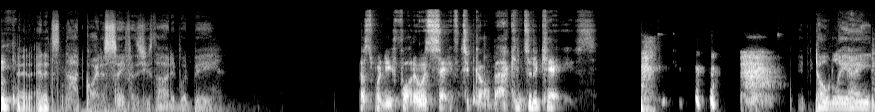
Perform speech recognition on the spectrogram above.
And, and it's not quite as safe as you thought it would be. Just when you thought it was safe to go back into the caves. It totally ain't.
